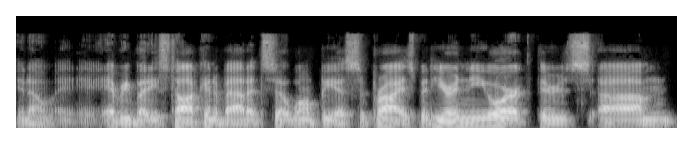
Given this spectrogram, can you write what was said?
you know, everybody's talking about it, so it won't be a surprise. But here in New York, there's um,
